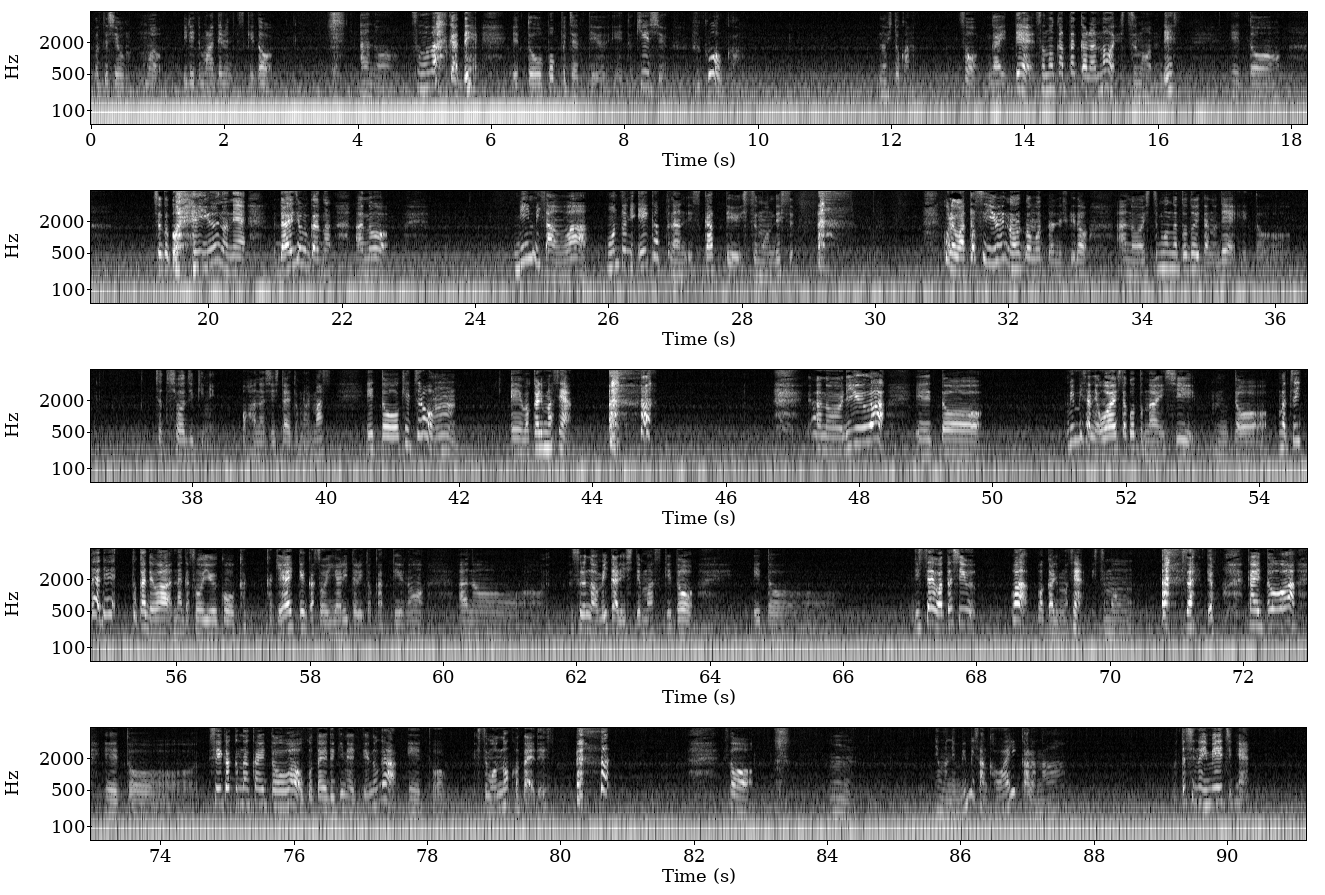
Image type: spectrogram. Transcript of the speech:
私をも入れてもらってるんですけどあのその中で、えっと、ポップちゃんっていう、えっと、九州福岡の人かな？そうがいてその方からの質問です。えっとちょっとこれ言うのね大丈夫かな？あのミンミさんは本当に A カップなんですか？っていう質問です。これ私言うの？と思ったんですけどあの質問が届いたのでえっとちょっと正直にお話ししたいと思います。えっと結論、えー、分かりません。あの理由はえっとミミさんにお会いしたことないし、うんとまあ、ツイッターでとかではなんかそういうこう掛け合いっていうかそういうやり取りとかっていうのを、あのー、するのを見たりしてますけどえっ、と実際私は分かりません。質問 されても。回答はえっ、と正確な回答はお答えできないっていうのが、えっと質問の答えです。そう。うん。でもねミミさん可愛いからな。私のイメージね。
